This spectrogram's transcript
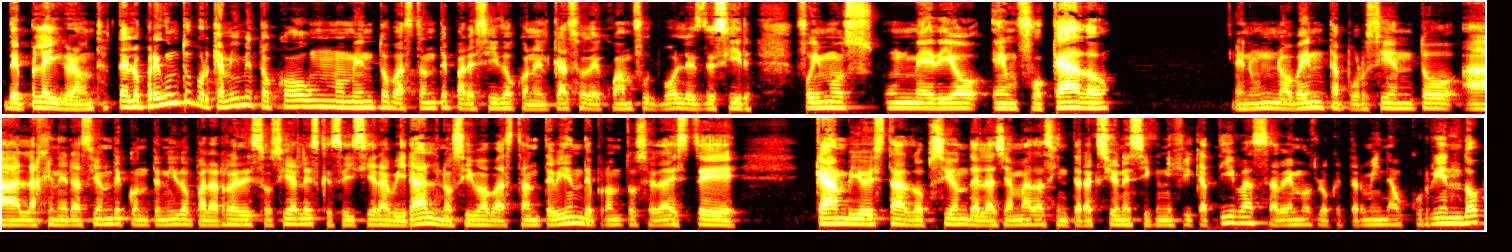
de Playground. Te lo pregunto porque a mí me tocó un momento bastante parecido con el caso de Juan Fútbol, es decir, fuimos un medio enfocado en un 90% a la generación de contenido para redes sociales que se hiciera viral, nos iba bastante bien, de pronto se da este cambio, esta adopción de las llamadas interacciones significativas, sabemos lo que termina ocurriendo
